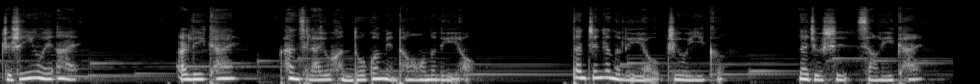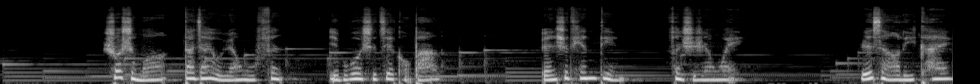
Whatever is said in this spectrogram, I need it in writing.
只是因为爱而离开，看起来有很多冠冕堂皇的理由，但真正的理由只有一个，那就是想离开。说什么大家有缘无分，也不过是借口罢了。缘是天定，份是人为。人想要离开，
